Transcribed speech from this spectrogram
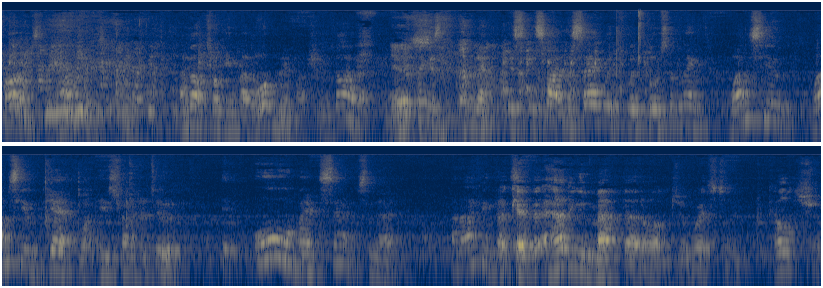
forest of mushrooms. I'm not talking about ordinary mushrooms either. The thing is, you know, it's, it's like the same with, with Coulson Ring. Once you, once you get what he's trying to do, it all makes sense, you know. And I think that's... Okay, but how do you map that on to Western culture?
